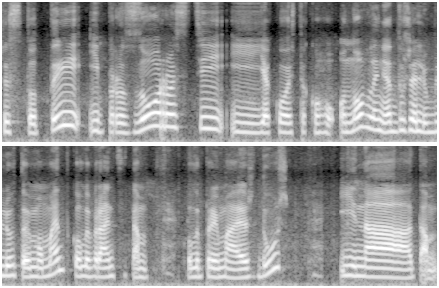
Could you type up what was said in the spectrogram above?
чистоти, і прозорості, і якогось такого оновлення. Дуже люблю той момент, коли вранці там, коли приймаєш душ. І на там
